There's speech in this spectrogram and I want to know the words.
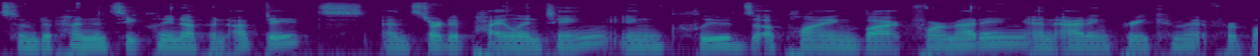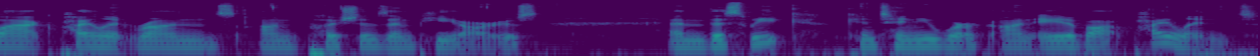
some dependency cleanup and updates, and started piloting, includes applying black formatting and adding pre-commit for black Pylint runs on pushes and PRs. And this week, continue work on Adabot Pylint.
